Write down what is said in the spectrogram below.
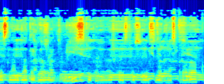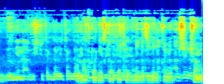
jest nam dlatego bliski, ponieważ Chrystus jest jednym z proroków, a Matka Boska otaczona jest wielką czcią.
